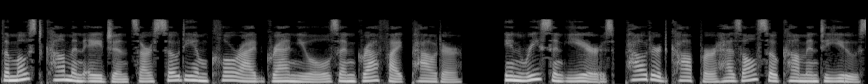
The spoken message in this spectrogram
The most common agents are sodium chloride granules and graphite powder. In recent years, powdered copper has also come into use.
